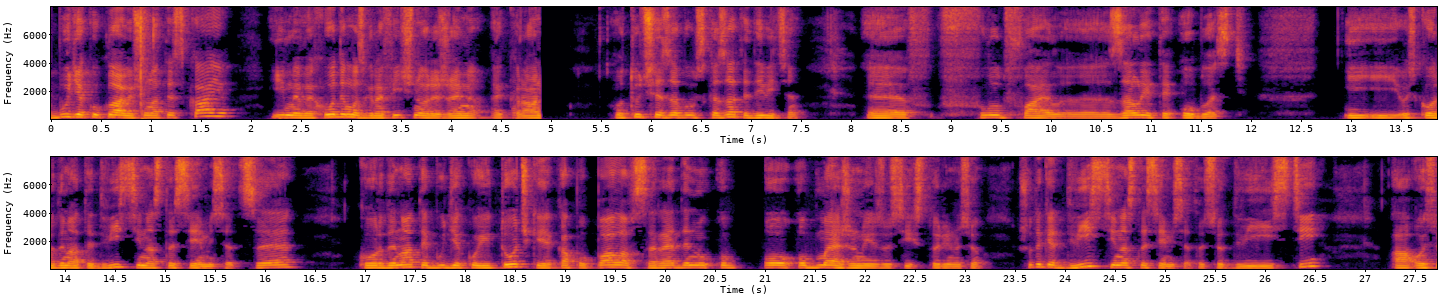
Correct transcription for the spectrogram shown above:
Будь-яку клавішу натискаю, і ми виходимо з графічного режиму екрану. Отут ще забув сказати, дивіться. е, flood файл е, залити область. І, і ось координати 200 на 170. Це координати будь-якої точки, яка попала всередину об, о, обмеженої з усіх сторін. Ось, що таке 200 на 170? Ось о 200. А ось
